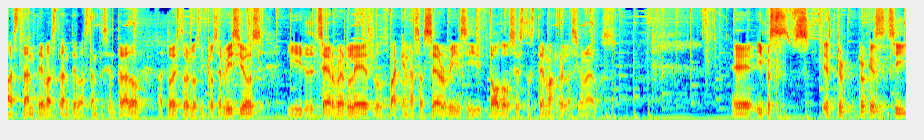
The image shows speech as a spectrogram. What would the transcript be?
bastante, bastante, bastante centrado a todo esto de los microservicios y el serverless, los backend as a service y todos estos temas relacionados. Eh, y pues creo, que si,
